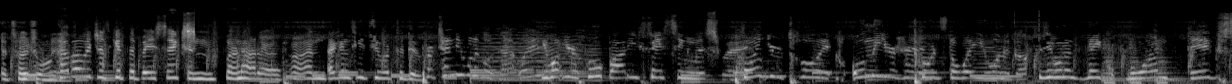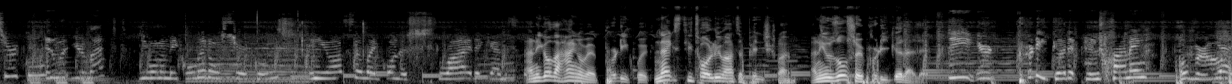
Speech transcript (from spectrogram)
a total How about we just get the basics and learn how to run? I can teach you what to do. Pretend you want to go that way. You want your whole body facing hmm. this way. Point your toy, only your head, towards the way you want to go. Because you want to make one big circle, and with your left, you want to make little circles, and you also like want to slide against. and he got the hang of it pretty quick. Next, he taught Loom how to pinch climb, and he was also pretty good at it. See, you're pretty good at pinch climbing overall. Yeah,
